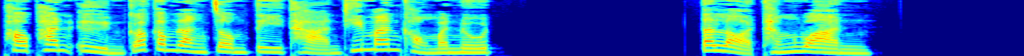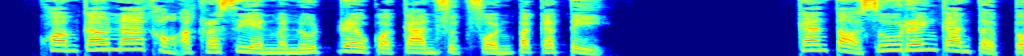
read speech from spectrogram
เผ่าพันธุ์อื่นก็กำลังโจมตีฐานที่มั่นของมนุษย์ ตลอดทั้งวัน ความก้าวหน้าของอัครเซียนมนุษย์เร็วกว่าการฝึกฝนปกติ การต่อสู้เร่งการเติบโต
